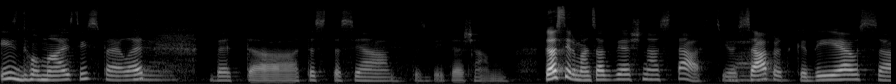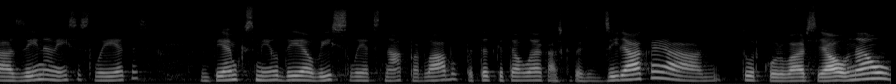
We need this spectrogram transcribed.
izdomājis izspēlēt. Jā. Bet uh, tas, tas, jā, tas bija tiešām. Tas ir mans atgriešanās stāsts. Jo wow. es sapratu, ka Dievs uh, zina visas lietas. Un tiem, kas mīl Dievu, visas lietas nāk par labu. Bet tad, kad tev liekas, ka tu esi dziļākajā, tur, kur vairs jau nav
